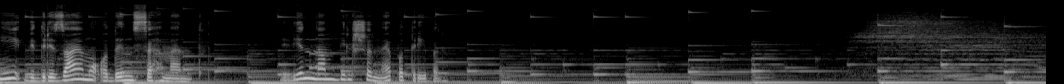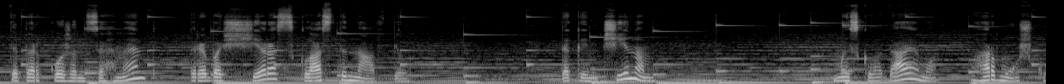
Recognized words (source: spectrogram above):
І відрізаємо один сегмент. Він нам більше не потрібен. Тепер кожен сегмент треба ще раз скласти навпіл. Таким чином ми складаємо гармошку.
